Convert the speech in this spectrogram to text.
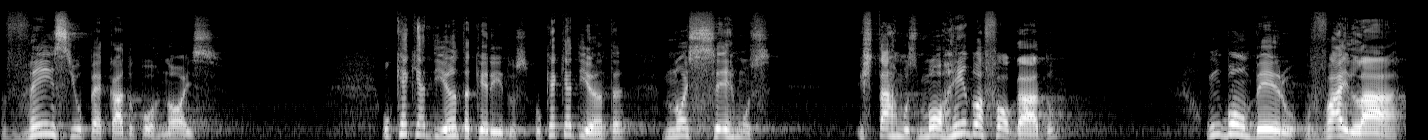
vence o pecado por nós, o que é que adianta, queridos? O que é que adianta nós sermos, estarmos morrendo afogado, um bombeiro vai lá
